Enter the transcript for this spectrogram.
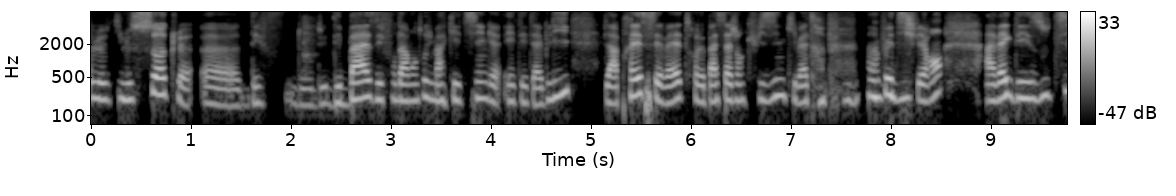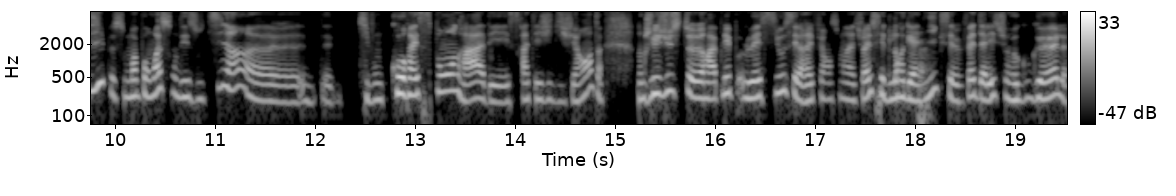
le, socle euh, des, des, bases, des fondamentaux du marketing est établi, après, ça va être le passage en cuisine qui va être un peu, un peu différent avec des outils, parce que moi, pour moi, ce sont des outils hein, euh, qui vont correspondre à des stratégies différentes. Donc je vais juste euh, rappeler, le SEO, c'est le référencement naturel, c'est de l'organique, c'est le fait d'aller sur Google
